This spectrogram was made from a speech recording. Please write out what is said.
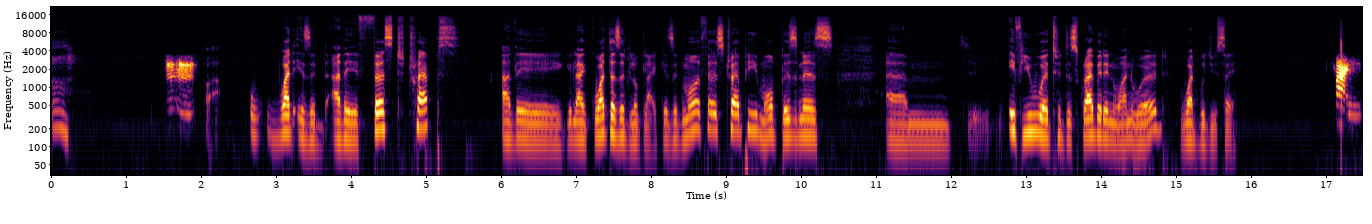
hmm What is it? Are they thirst traps? Are they like what does it look like? Is it more thirst trappy, more business? Um, if you were to describe it in one word, what would you say? Fun.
